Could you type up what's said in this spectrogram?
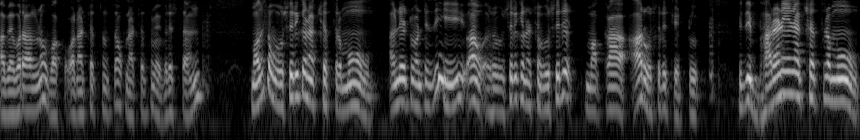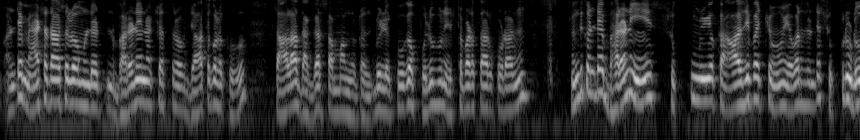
ఆ వివరాలను ఒక నక్షత్రంతో ఒక నక్షత్రం వివరిస్తాను. మొదట ఉసిరిక నక్షత్రము. అనేటువంటిది ఉసిరికి నక్షత్రం ఉసిరి మొక్క ఆరు ఉసిరి చెట్టు. ఇది భరణి నక్షత్రము. అంటే మేషరాశిలో ఉండే భరణి నక్షత్రం జాతకులకు చాలా దగ్గర సంబంధం ఉంటుంది. వీళ్ళు ఎక్కువగా పులుపుని ఇష్టపడతారు కూడాను. ఎందుకంటే భరణి శుక్ యొక్క ఆధిపత్యం ఎవరిదంటే శుక్రుడు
